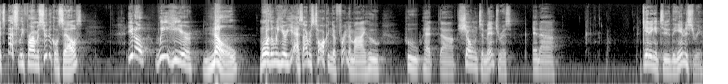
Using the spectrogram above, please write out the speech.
especially pharmaceutical sales. You know, we hear no more than we hear yes. I was talking to a friend of mine who who had uh, shown some interest in uh, getting into the industry.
